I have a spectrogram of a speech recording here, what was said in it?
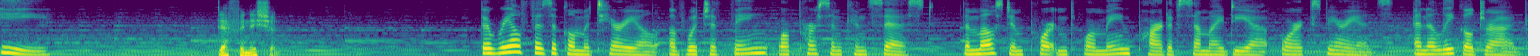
E. Definition The real physical material of which a thing or person consist, the most important or main part of some idea or experience, an illegal drug.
